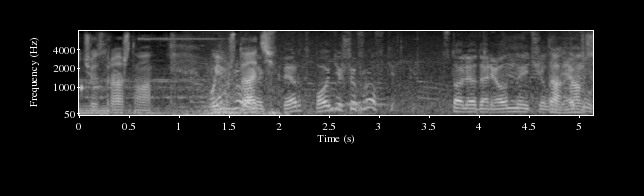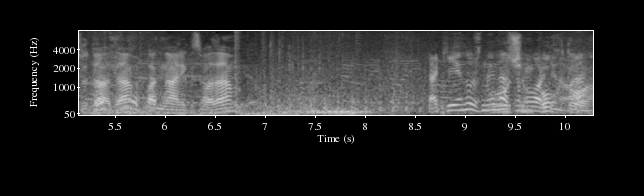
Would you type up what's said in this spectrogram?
ничего страшного. Будем же ждать. эксперт по дешифровке. Столь одаренный человек. Так, нам сюда, да? Погнали, господа. Такие нужны Улучшим нашему ордену, бухту. а?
